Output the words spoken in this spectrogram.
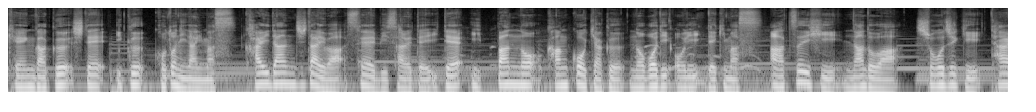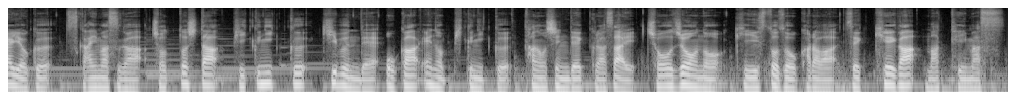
見学していくことになります。階段自体は整備されていて、一般の観光客、登り降りできます。暑い日などは正直体力使いますが、ちょっとしたピクニック気分で丘へのピクニック楽しんでください。頂上のキリスト像からは絶景が待っています。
